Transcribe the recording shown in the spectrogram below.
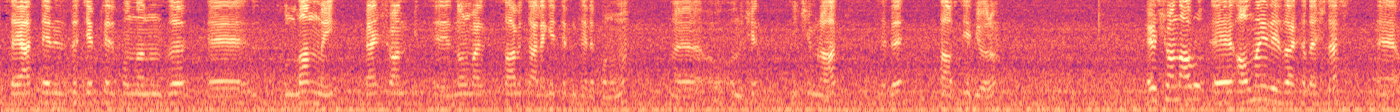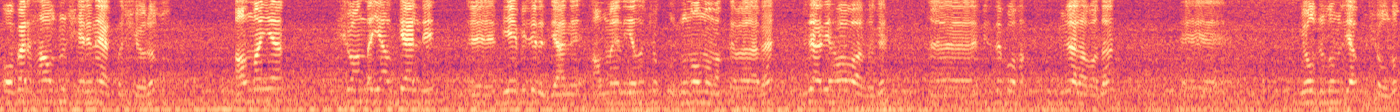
seyahatlerinizde cep telefonlarınızı e, kullanmayın. Ben şu an e, normal sabit hale getirdim telefonumu. E, onun için içim rahat. Size de tavsiye ediyorum. Evet şu anda Avru e, Almanya'dayız arkadaşlar. E, Oberhausen şehrine yaklaşıyoruz. Almanya şu anda yaz geldi e, diyebiliriz. Yani Almanya'nın yazı çok uzun olmamakla beraber güzel bir hava var bugün. E, biz de bu güzel havada e, yolculuğumuzu yapmış olduk.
